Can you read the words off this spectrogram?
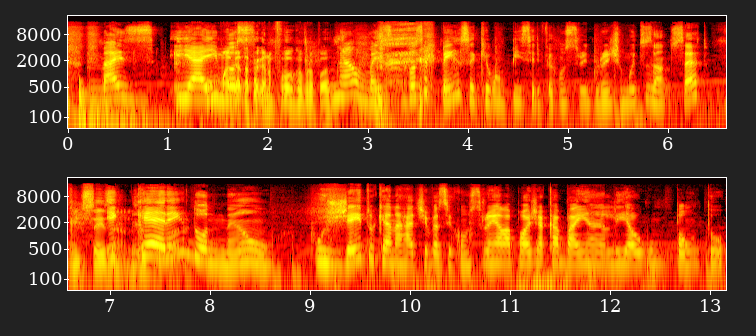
Mas, e aí o mangá você... tá pegando fogo a propósito. Não, mas você pensa que o One Piece ele foi construído durante muitos anos, certo? 26 E anos. querendo ou não, o jeito que a narrativa se constrói, ela pode acabar em ali algum ponto.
